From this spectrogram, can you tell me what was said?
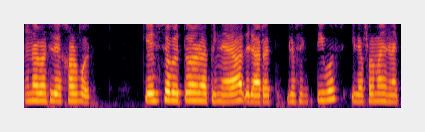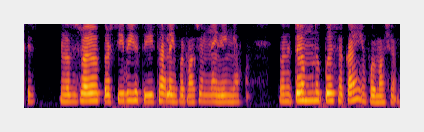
un avance de hardware, que es sobre todo la finalidad de la red y los ejecutivos y la forma en la que los usuarios perciben y utilizan la información en línea, donde todo el mundo puede sacar información.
